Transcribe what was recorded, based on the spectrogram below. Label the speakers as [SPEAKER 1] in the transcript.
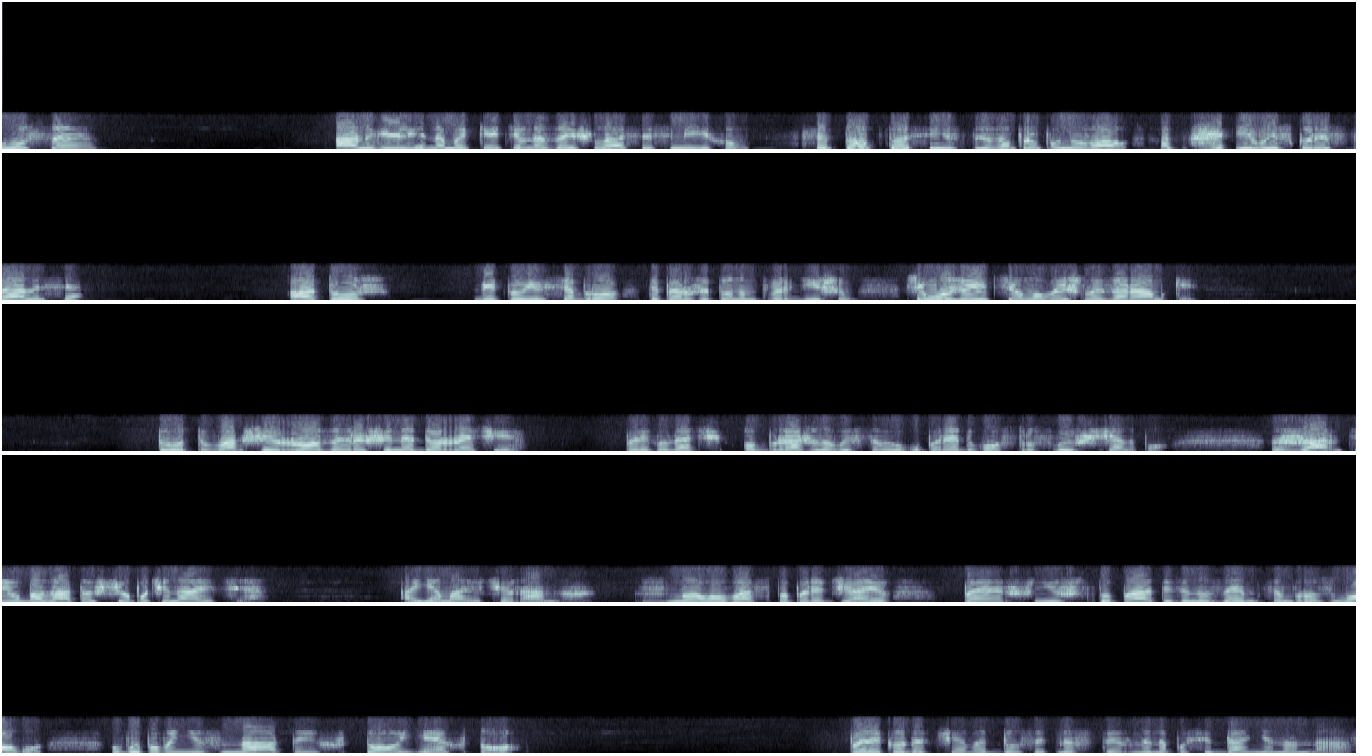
[SPEAKER 1] Усе. Ангеліна Микитівна зайшлася сміхом. Тобто сісти запропонував. І ви скористалися? А тож, відповів сябро тепер уже тоном твердішим, чи, може, і в цьому вийшли за рамки? Тут ваші розіграші недоречі. Перекладач ображено виставив уперед гостру свою щелепу. Жартів багато що починається. А я, маючи ранг, знову вас попереджаю, перш ніж вступати з іноземцем в розмову, ви повинні знати, хто є хто. Перекладачеве досить настирне на посідання на нас,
